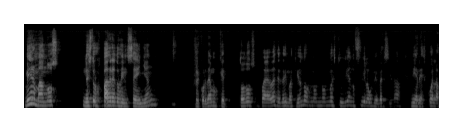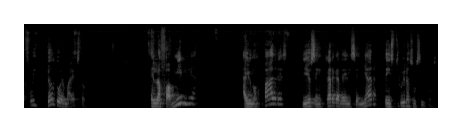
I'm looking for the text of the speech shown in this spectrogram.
Mis hermanos, nuestros padres nos enseñan, recordemos que todos, pues a veces decimos que yo no, no, no, estudié, no fui a la universidad, ni a la escuela fui, yo no tuve maestro. En la familia hay unos padres y ellos se encargan de enseñar, de instruir a sus hijos.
